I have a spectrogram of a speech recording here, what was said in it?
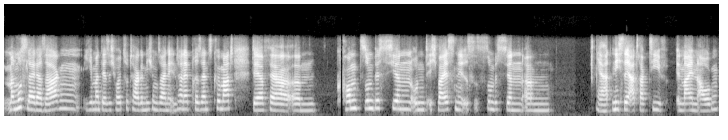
man muss leider sagen, jemand, der sich heutzutage nicht um seine Internetpräsenz kümmert, der verkommt ähm, so ein bisschen und ich weiß nicht, es ist so ein bisschen ähm, ja, nicht sehr attraktiv in meinen Augen,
